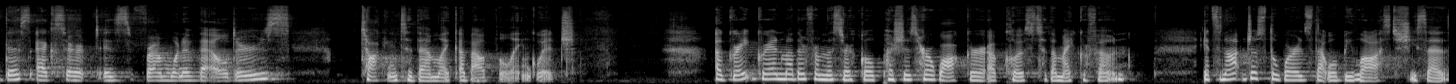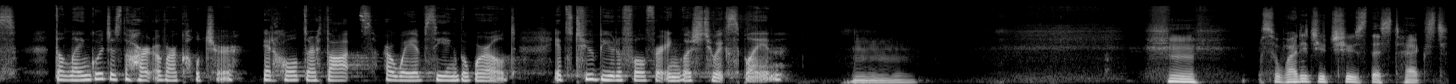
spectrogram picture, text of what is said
this excerpt is from one of the elders talking to them like about the language. A great grandmother from the circle pushes her walker up close to the microphone. It's not just the words that will be lost, she says. The language is the heart of our culture. It holds our thoughts, our way of seeing the world. It's too beautiful for English to explain. Hmm. Hmm. So, why did you choose this text?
